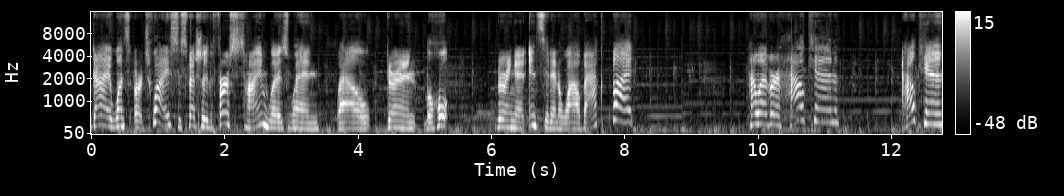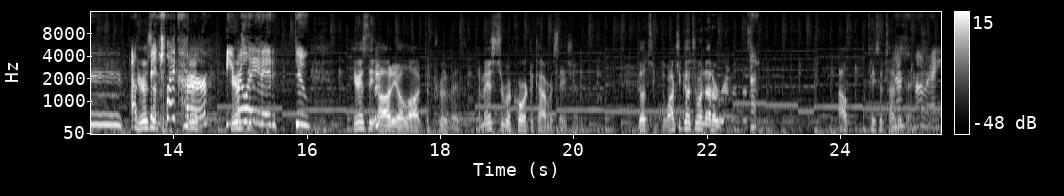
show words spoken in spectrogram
guy once or twice. Especially the first time was when, well, during the whole during an incident a while back. But, however, how can how can a Here's a- bitch like her be here's the- related to? Here's the audio log to prove it. I managed to record the conversation. Go. To, why don't you go to another room? listen? I'll take some time to Uh, think. all right.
